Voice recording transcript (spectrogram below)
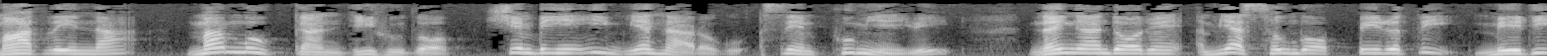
မာသေနာ မတ်မှုကန်ကြီးဟုသော ရှင်ဘရင်ဤမျက်နှာတော်ကိုအစဉ်ဖူးမြင်၍နိုင်ငံတော်တွင်အမျက်ဆုံးသောပေရတိမေဒိ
